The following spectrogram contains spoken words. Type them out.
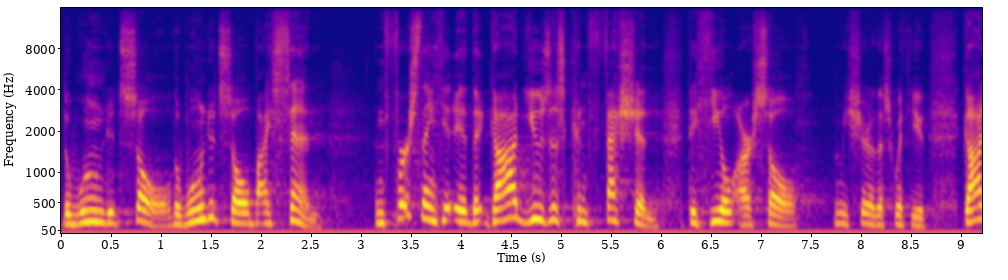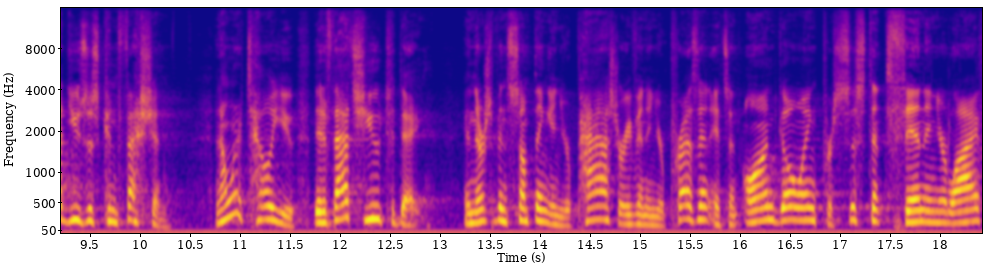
the wounded soul, the wounded soul by sin. And the first thing he, eh, that God uses confession to heal our soul. Let me share this with you. God uses confession. And I want to tell you that if that's you today, and there's been something in your past or even in your present, it's an ongoing, persistent sin in your life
